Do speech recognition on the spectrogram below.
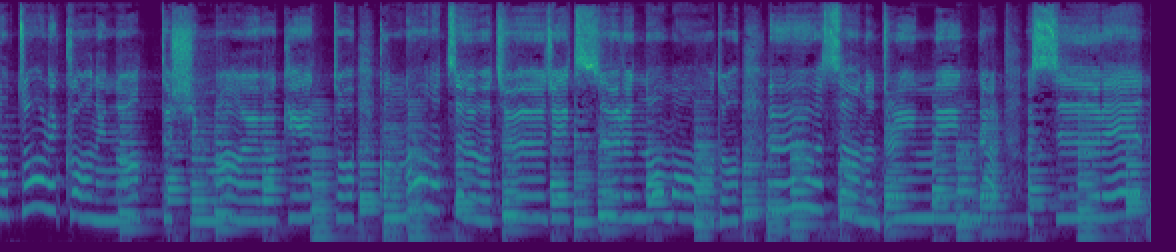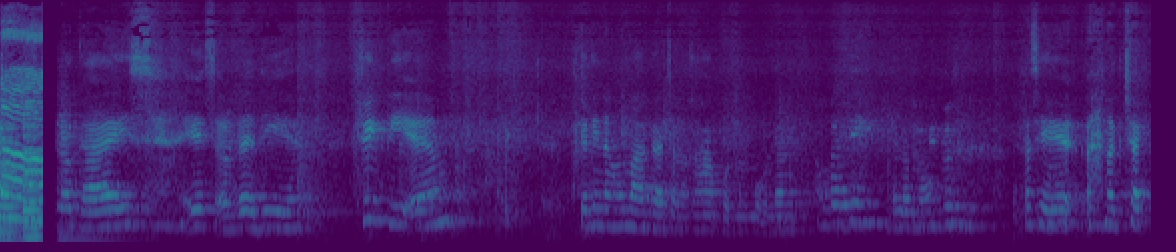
の虜になってしまえばきっとこの夏は充実するのモード噂の dreaming が忘れない Hello guys, it's already 3 p.m. Kaninang umaga at kahapon umulan. Ang bading, alam mo. Kasi ah, nag-chat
